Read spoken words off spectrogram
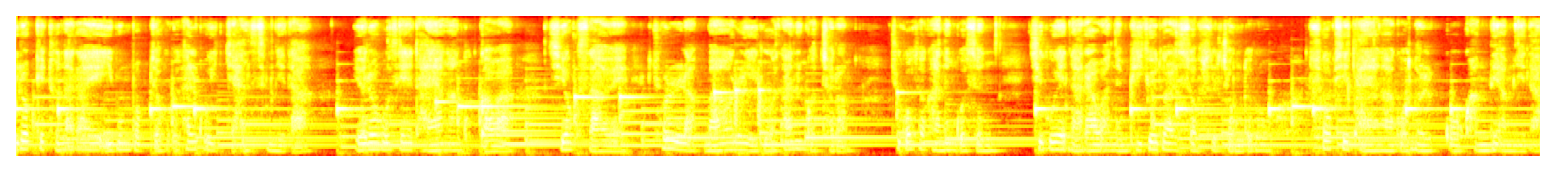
이렇게 두 나라의 이분법적으로 살고 있지 않습니다. 여러 곳의 다양한 국가와 지역사회, 촌락, 마을을 이루어 사는 것처럼 죽어서 가는 곳은 지구의 나라와는 비교도 할 수 없을 정도로 수없이 다양하고 넓고 광대합니다.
